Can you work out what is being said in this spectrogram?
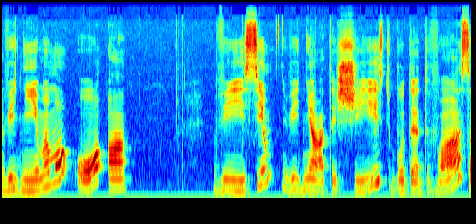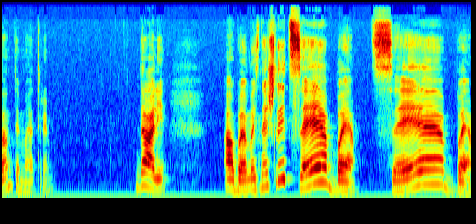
віднімемо ОА. 8 відняти 6 буде 2 см. Далі. АБ ми знайшли СБ. СБ.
